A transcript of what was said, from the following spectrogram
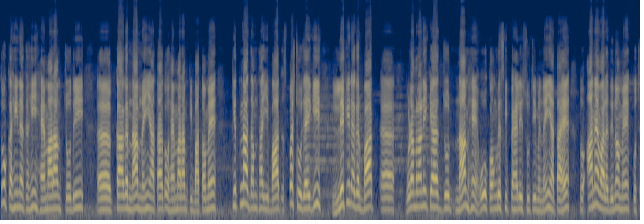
तो कहीं ना कहीं हेमाराम चौधरी का अगर नाम नहीं आता तो हेमाराम की बातों में कितना दम था, ये बात स्पष्ट हो जाएगी। लेकिन अगर बात गुड़ा मलानी का जो नाम है, वो कांग्रेस की पहली सूची में नहीं आता है तो आने वाले दिनों में कुछ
